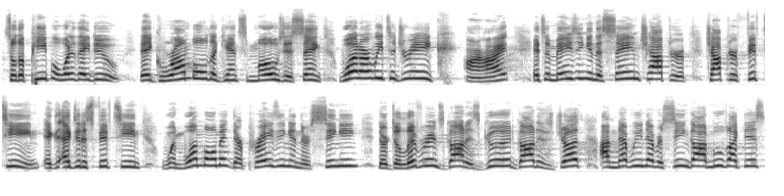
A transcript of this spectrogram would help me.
So the people, what did they do? They grumbled against Moses, saying, What are we to drink? All right. It's amazing in the same chapter, chapter 15, Exodus 15, when one moment they're praising and they're singing their deliverance. God is good. God is just. I've never, we've never seen God move like this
